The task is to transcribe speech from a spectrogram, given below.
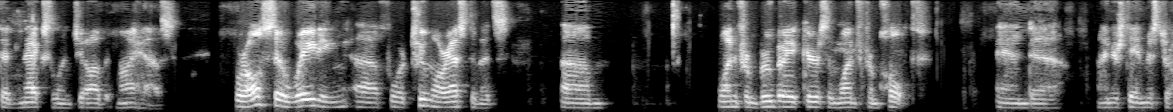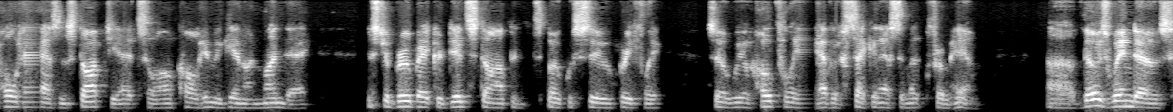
did an excellent job at my house. We're also waiting uh, for two more estimates, um, one from Brubakers and one from Holt. And uh, I understand Mr. Holt hasn't stopped yet, so I'll call him again on Monday. Mr. Brubaker did stop and spoke with Sue briefly, so we'll hopefully have a second estimate from him. Uh, those windows,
